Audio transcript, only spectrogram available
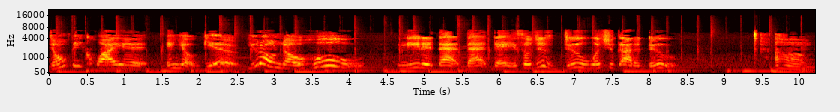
don't be quiet in your gift. You don't know who needed that that day. So just do what you got to do. Um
